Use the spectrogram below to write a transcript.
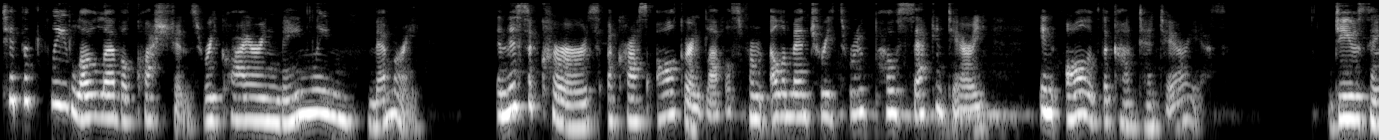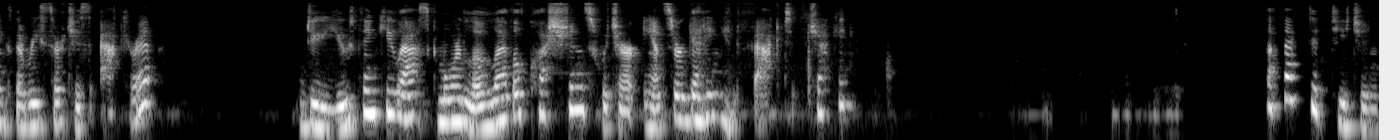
typically low-level questions requiring mainly memory and this occurs across all grade levels from elementary through post-secondary in all of the content areas. Do you think the research is accurate? Do you think you ask more low-level questions which are answer getting and fact checking? Effective teaching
